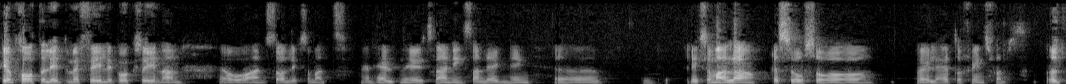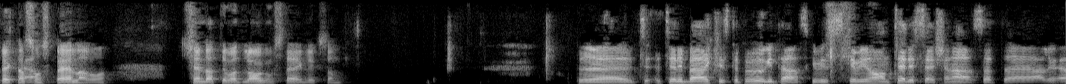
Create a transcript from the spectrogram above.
Jag pratade lite med Filip också innan och han sa liksom att en helt ny träningsanläggning, eh, liksom alla resurser och möjligheter finns för att utvecklas ja. som spelare. Och kände att det var ett lagom steg liksom. Du, Teddy Bergqvist är på hugget här. Ska vi, ska vi ha en Teddy-session här? Så att, uh, jag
